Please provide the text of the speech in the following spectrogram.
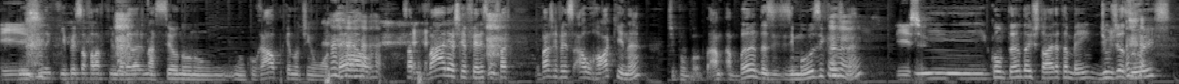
Isso. E que o pessoal falava que na verdade nasceu num, num, num curral porque não tinha um hotel. Sabe, várias referências, várias referências ao rock, né? tipo, a, a bandas e, e músicas, uhum. né? Isso. E contando a história também de um Jesus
